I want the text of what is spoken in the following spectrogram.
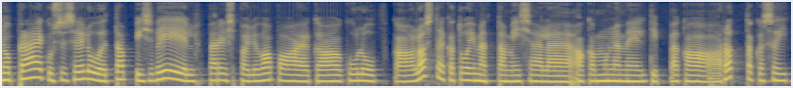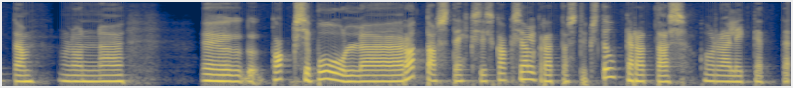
no praeguses eluetapis veel päris palju vaba aega kulub ka lastega toimetamisele, aga mulle meeldib väga rattaga sõita, mul on äh, kaks ja pool ratast ehk siis kaks jalgratast, üks tõukeratas korralik, et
